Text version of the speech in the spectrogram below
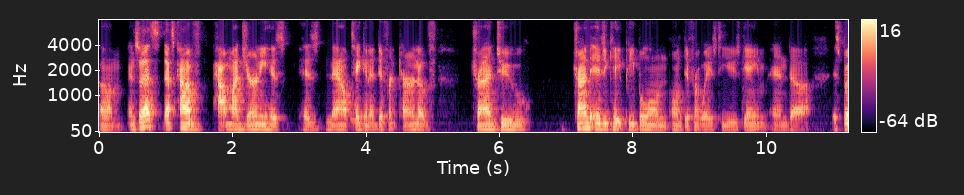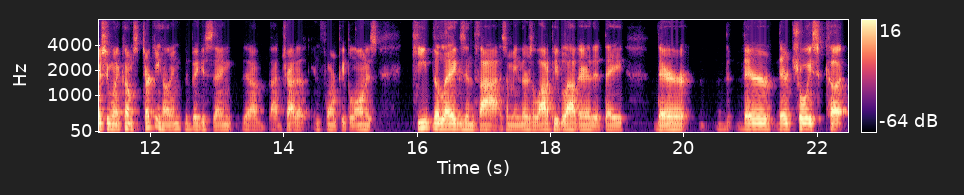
Um, and so that's that's kind of how my journey has has now taken a different turn of trying to trying to educate people on on different ways to use game and uh, especially when it comes to turkey hunting the biggest thing that I, I try to inform people on is keep the legs and thighs i mean there's a lot of people out there that they their their their choice cut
